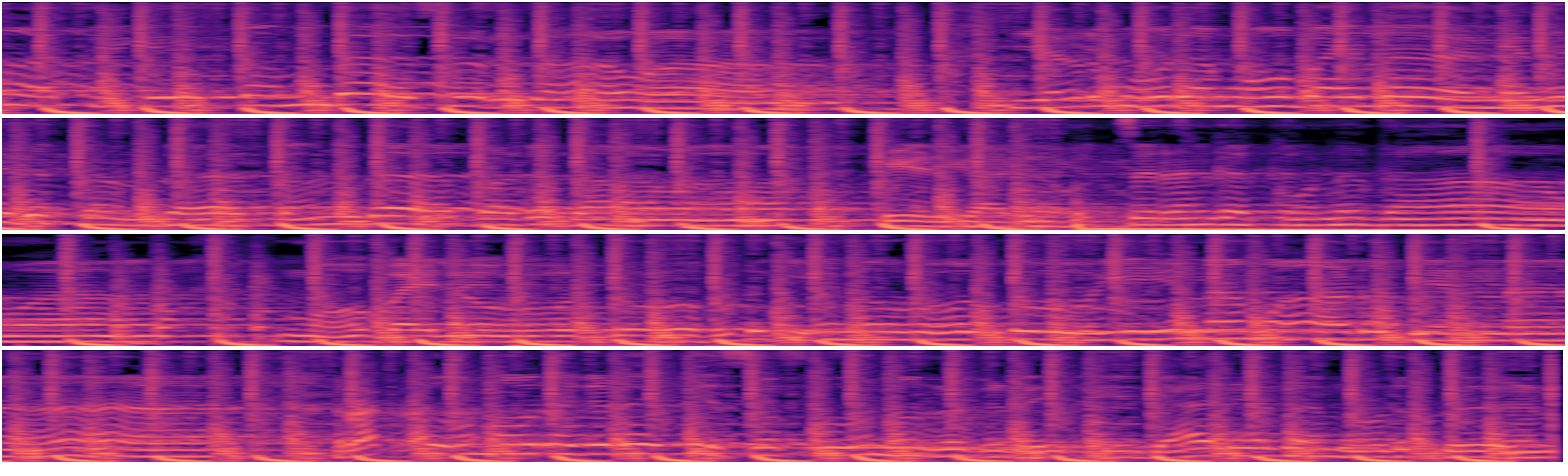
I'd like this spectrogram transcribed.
ಮಾತಿಗೆ ತಂದ ಸುರದವ. ಎರಡು ಮೂರ ಮೊಬೈಲ್ ನಿನಗೆ ತಂದ ತಂದ ಬಡದವ. ಕೇಳಿಗಾಗ ಹುಚ್ಚರಂಗ ಕುಣದಾವ ರಕ್ಕನು ರಗಡೈತಿ ಸೊಕ್ಕುನು ರಗಡೈತಿ ಬ್ಯಾರೆದ ನೋಡ್ತಣ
